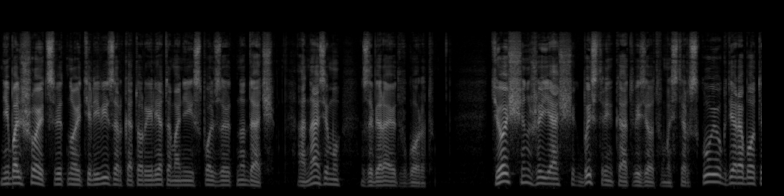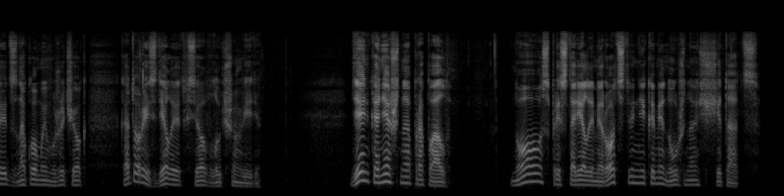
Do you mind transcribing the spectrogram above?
небольшой цветной телевизор, который летом они используют на даче, а на зиму забирают в город. Тещин же ящик быстренько отвезет в мастерскую, где работает знакомый мужичок, который сделает все в лучшем виде. День, конечно, пропал, но с престарелыми родственниками нужно считаться.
